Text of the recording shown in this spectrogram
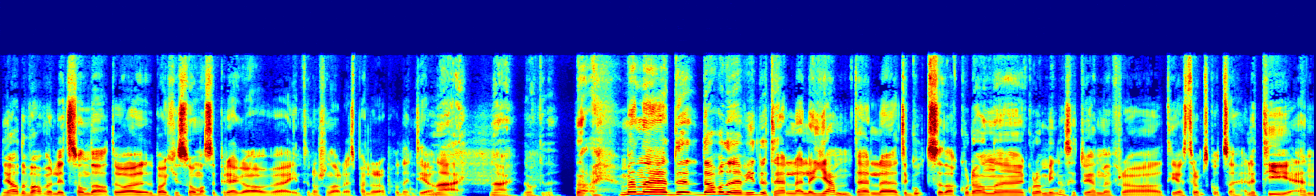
Ja, det var vel litt sånn da, at det var, det var ikke så masse preg av eh, internasjonale spillere på den tida. Nei, nei, det var ikke det. Nei, men eh, det, da var det videre til, eller hjem til, eh, til godset, da. Hvordan, eh, hvordan minner sitter du igjen med fra tida i Strømsgodset? Eller 10N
